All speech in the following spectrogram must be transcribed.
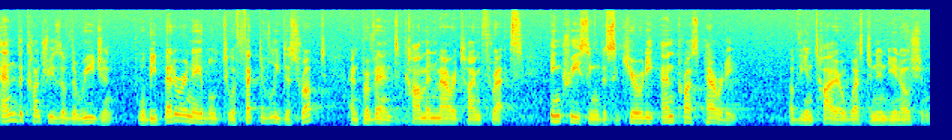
and the countries of the region will be better enabled to effectively disrupt and prevent common maritime threats, increasing the security and prosperity of the entire Western Indian Ocean.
